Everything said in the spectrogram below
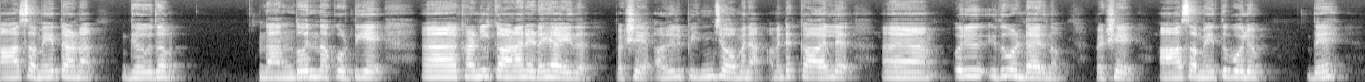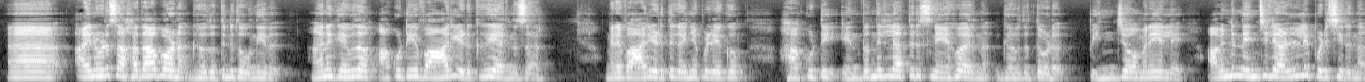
ആ സമയത്താണ് ഗൗതം നന്ദു എന്ന കുട്ടിയെ കണ്ണിൽ കാണാനിടയായത് പക്ഷേ അവനൊരു പിഞ്ചോമന അവന്റെ കാലിൽ ഒരു ഇതും ഉണ്ടായിരുന്നു പക്ഷേ ആ സമയത്ത് പോലും ദേ അതിനോട് സഹതാപമാണ് ഗൗതത്തിന് തോന്നിയത്. അങ്ങനെ ഗൗതം ആ കുട്ടിയെ വാരിയെടുക്കുകയായിരുന്നു സാർ. അങ്ങനെ വാരിയെടുത്ത് കഴിഞ്ഞപ്പോഴേക്കും ആ കുട്ടി എന്തെന്നില്ലാത്തൊരു സ്നേഹമായിരുന്നു ഗൗതത്തോട്. പിഞ്ചോമനയല്ലേ അവന്റെ നെഞ്ചിൽ അള്ളിപ്പിടിച്ചിരുന്ന്.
